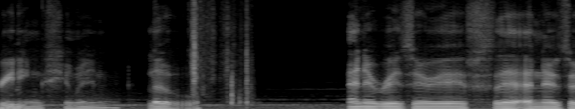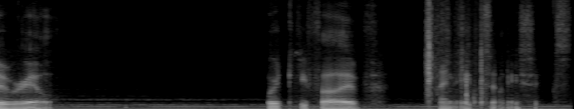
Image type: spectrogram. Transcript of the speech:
Greetings, human. Hello. Anniversary uh, Anniversary. 435 9876.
